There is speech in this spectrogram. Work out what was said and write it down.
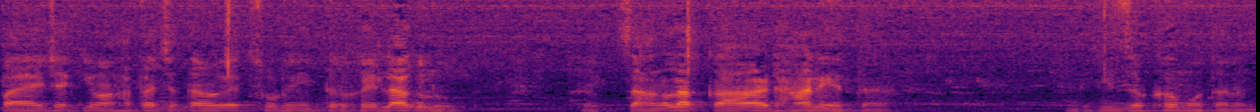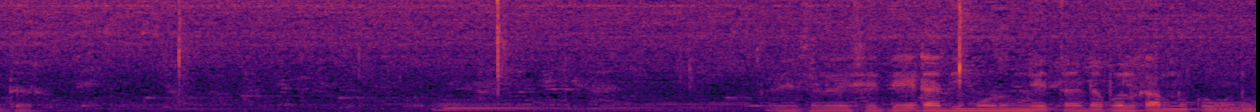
पायाच्या किंवा हाताच्या तळव्यात सोडून इतर काही लागलो तर चांगला काळा ढाण येता. म्हणजे त्याची जखम होता नंतर. हे सगळे असे देठ आधी मोडून घेतात डबल काम नको म्हणून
